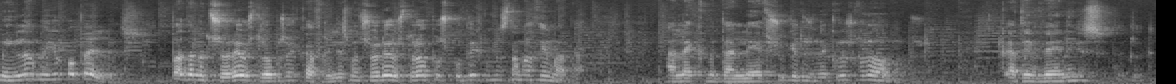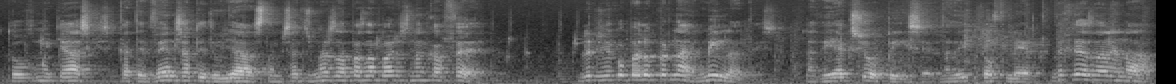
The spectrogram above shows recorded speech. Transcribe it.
Μίλα με δύο κοπέλες. Πάντα με τους ωραίους τρόπους, όχι καφρίλε, με τους ωραίους τρόπους που δείχνουμε στα μαθήματα. Αλλά εκμεταλλεύσου και τους νεκρούς χρόνους. Κατεβαίνεις, το έχουμε και άσκηση. Κατεβαίνεις από τη δουλειά στα μισά της μέρας να πας να πάρεις έναν καφέ. Βλέπεις μια κοπέλα που περνάει, μίλα της. Δηλαδή αξιοποίησε. Δηλαδή το φλερτ δεν χρειάζεται να είναι ένα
